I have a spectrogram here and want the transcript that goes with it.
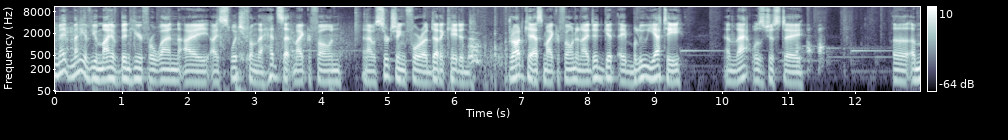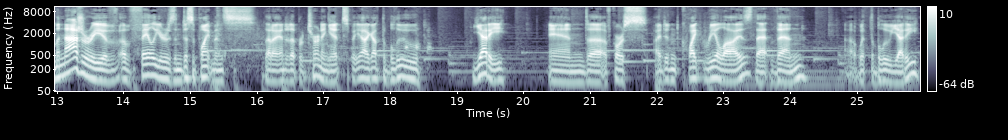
Many of you might have been here for when I I switched from the headset microphone and I was searching for a dedicated broadcast microphone, and I did get a Blue Yeti, and that was just a a, menagerie of, of failures and disappointments that I ended up returning it. But yeah, I got the blue Yeti, and uh, of course, I didn't quite realize that then uh, with the blue Yeti.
